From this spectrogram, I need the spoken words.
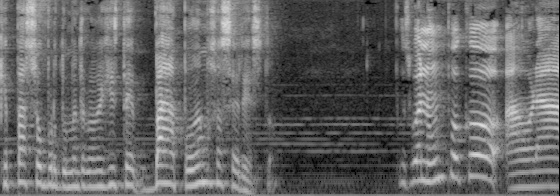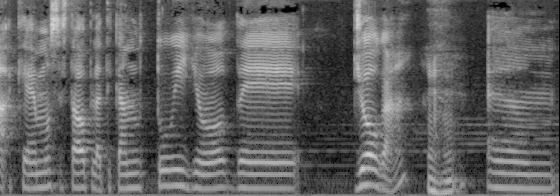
¿Qué pasó por tu mente cuando dijiste, va, podemos hacer esto? Pues bueno, un poco ahora que hemos estado platicando tú y yo de yoga, em,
